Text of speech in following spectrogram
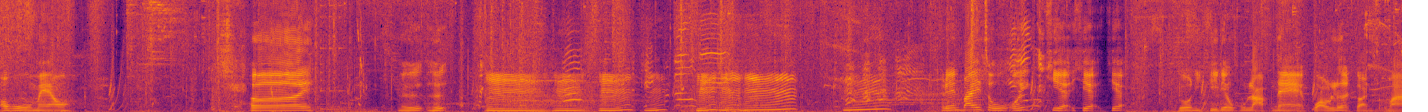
โอ้โหแมวเอ้ยเออฮึอืมอืมอืมอืมอืมอืมอืมอืมเรียนไปสูโอ้ยเขี่ยเขี่ยเขี่ยโดนอีกทีเดียวกูหลับแน่กูเอาเลือดก่อนมา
